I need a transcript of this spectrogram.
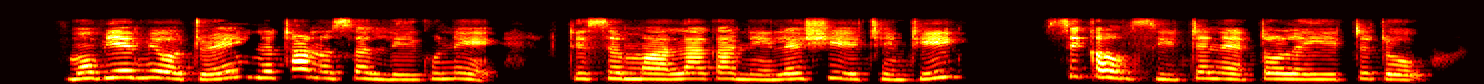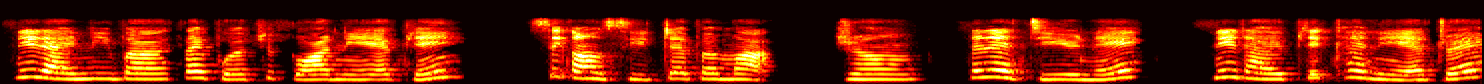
။မွန်ပြည်မြို့အတွင်း2024ခုနှစ်ဒီဇင်ဘာလကနေလက်ရှိအချိန်ထိစစ်ကောင်စီတပ်နဲ့တော်လှန်ရေးတပ်တို့နေ့တိုင်းနှီးပါတိုက်ပွဲဖြစ်ပွားနေတဲ့အပြင်စစ်ကောင်စီတပ်ဘက်မှဒရုန်းလက်နက်ကြီးတွေနဲ့နေ့တိုင်းပစ်ခတ်နေတဲ့အတွက်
